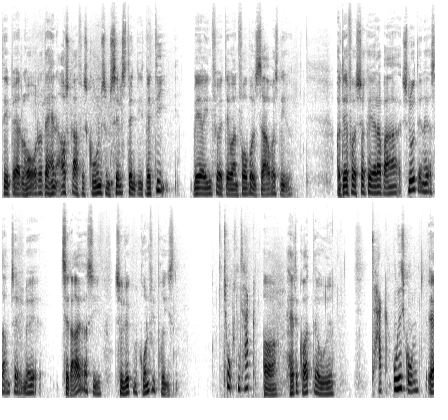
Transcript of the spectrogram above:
det er Bertel Hårder, da han afskaffede skolen som selvstændig værdi ved at indføre, at det var en forberedelse til arbejdslivet. Og derfor så kan jeg da bare slutte den her samtale med til dig og sige tillykke med Grundtvig-prisen. Tusind tak. Og have det godt derude. Tak. Ude i skolen. Ja.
